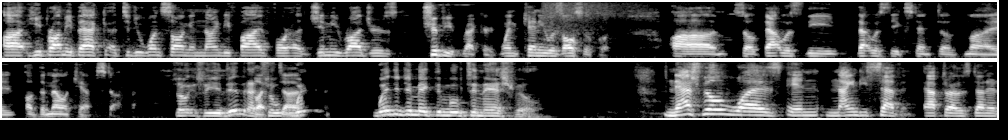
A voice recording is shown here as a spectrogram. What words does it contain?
uh, he brought me back uh, to do one song in '95 for a Jimmie Rodgers tribute record when Kenny was also booked. Um, so that was the that was the extent of my of the Mellencamp stuff. So so you did that. But, so uh, when, when did you make the move to Nashville? Nashville was in '97 after I was done at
